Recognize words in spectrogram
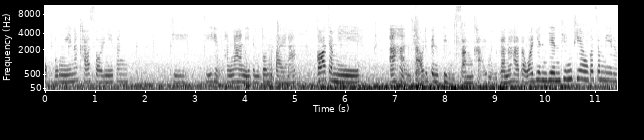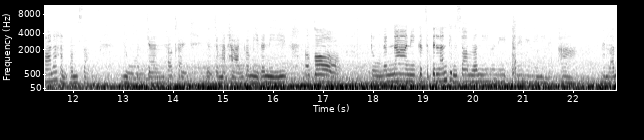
6 ตรงนี้นะคะ ซอยนี้ตั้งที่ที่เห็นข้างหน้านี้เป็นต้นไปนะ ก็จะมีอาหารเช้าที่เป็นติ่มซำขายเหมือนกันนะคะ แต่ว่าเย็นเย็นเที่ยงเที่ยงก็จะมีร้านอาหารตามสั่งอยู่เหมือนกัน ถ้าใครอยากจะมาทานก็มีด้านนี้ แล้วก็ตรงด้านหน้านี้ก็จะเป็นร้านติ่มซำร้านนี้ร้านนี้นี่นี่นี่นี่อ่า เป็นร้าน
